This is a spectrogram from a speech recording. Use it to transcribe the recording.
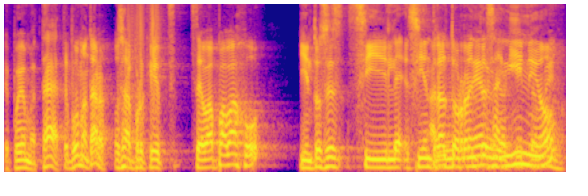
Te puede matar. te puede matar. O sea, porque se va para abajo y entonces si, le- si entra Al torrente sanguíneo,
